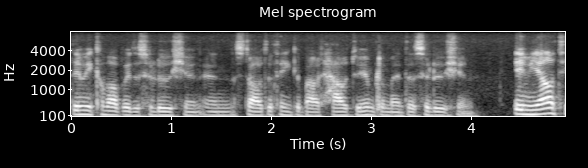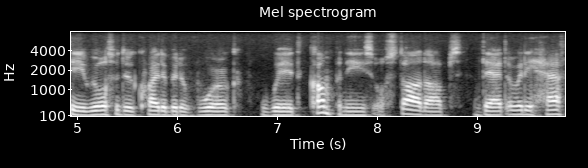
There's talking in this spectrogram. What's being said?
then we come up with a solution and start to think about how to implement the solution. In reality, we also do quite a bit of work with companies or startups that already have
